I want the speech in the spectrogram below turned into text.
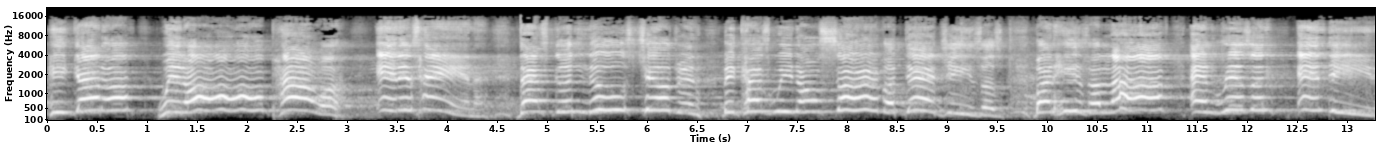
he got up with all power in his hand. That's good news, children, because we don't serve a dead Jesus, but he's alive and risen indeed.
